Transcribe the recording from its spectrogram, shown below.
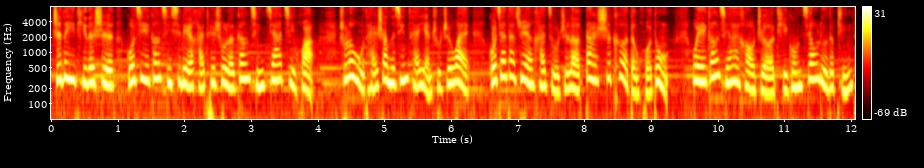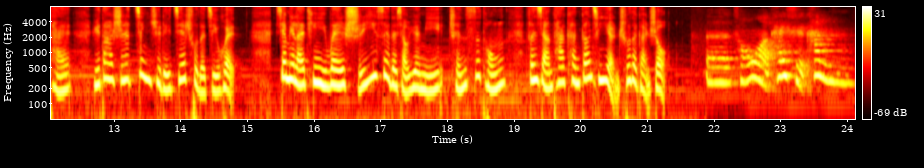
值得一提的是，国际钢琴系列还推出了钢琴家计划，除了舞台上的精彩演出之外，国家大剧院还组织了大师课等活动，为钢琴爱好者提供交流的平台，与大师近距离接触的机会。下面来听一位十一岁的小乐迷陈思彤分享他看钢琴演出的感受。呃，从我开始看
